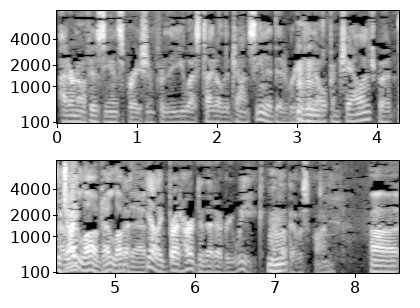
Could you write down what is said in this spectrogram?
I don't know if it's the inspiration for the U.S. title that John Cena did, where he did an open challenge, but Mm-hmm. which I, loved. I loved that. Yeah, like Bret Hart did that every week. I thought that was fun. Uh,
